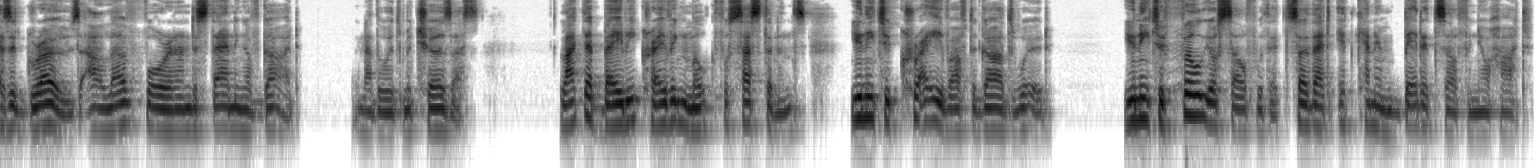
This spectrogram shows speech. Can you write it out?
as it grows, our love for and understanding of God, in other words, matures us. Like that baby craving milk for sustenance, you need to crave after God's word. You need to fill yourself with it so that it can embed itself in your heart.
